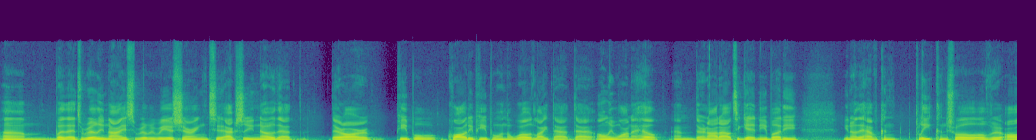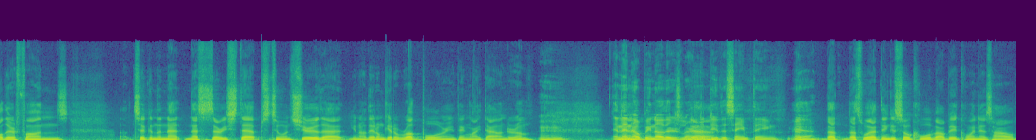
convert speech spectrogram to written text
Um, but it's really nice, really reassuring to actually know that there are people, quality people in the world like that that only want to help and they're not out to get anybody. You know, they have complete control over all their funds, uh, taking the ne- necessary steps to ensure that you know they don't get a rug pull or anything like that under them. hmm And then And- helping others learn yeah. to do the same thing. Yeah. And that that's what I think is so cool about Bitcoin is how,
